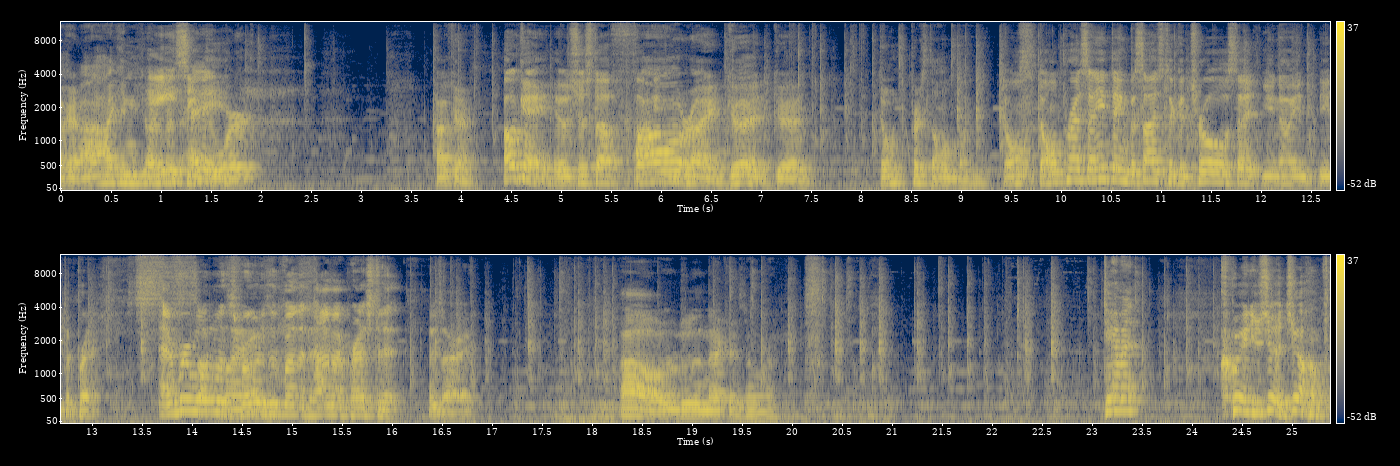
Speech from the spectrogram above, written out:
Okay, I, I can. I A press seemed to A. work. Okay. Okay, it was just a fucking. All right. Good. Good. Don't press the home button. Don't don't press anything besides the controls that you know you need to press. Everyone Suck was my- frozen by the time I pressed it. It's all right. Oh, in that case, don't worry. Damn it, Quinn! You should have jumped.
